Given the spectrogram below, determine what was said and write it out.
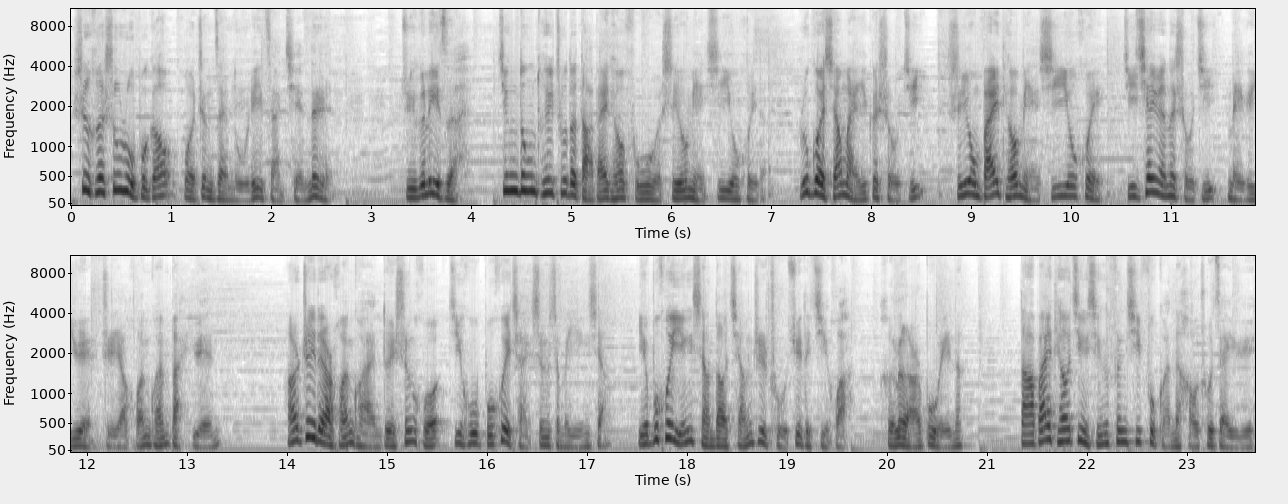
适合收入不高或正在努力攒钱的人。举个例子，京东推出的打白条服务是有免息优惠的。如果想买一个手机，使用白条免息优惠，几千元的手机每个月只要还款百元。而这点还款对生活几乎不会产生什么影响，也不会影响到强制储蓄的计划，何乐而不为呢？打白条进行分期付款的好处在于，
